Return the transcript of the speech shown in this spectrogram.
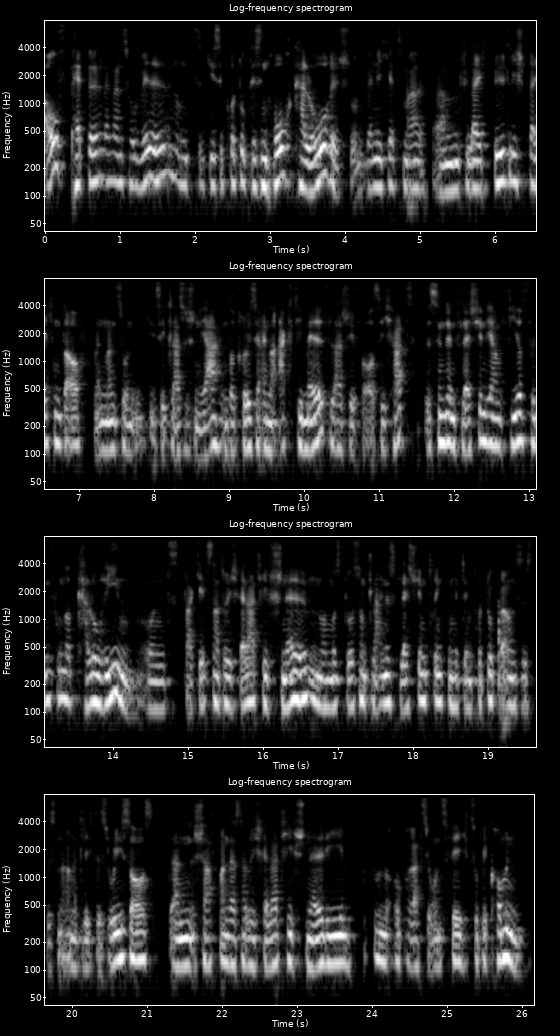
aufpäppeln, wenn man so will. Und diese Produkte sind hochkalorisch. Und wenn ich jetzt mal ähm, vielleicht bildlich sprechen darf, wenn man so diese klassischen, ja, in der Größe einer Actimel-Flasche vor sich hat, das sind dann Fläschchen, die haben 400, 500 Kalorien. Und da geht es natürlich relativ schnell. Man muss bloß so ein kleines Fläschchen trinken mit dem Produkt. Bei uns ist das namentlich das Resource. Dann schafft man das natürlich relativ schnell, die um, operationsfähig zu bekommen.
